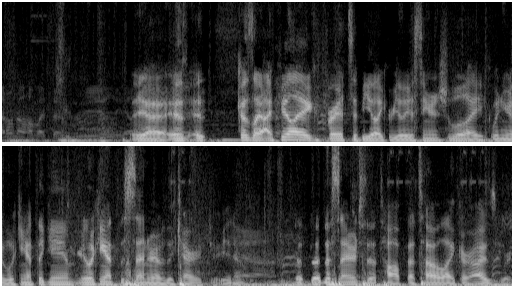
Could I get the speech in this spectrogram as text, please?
I don't know how much that really. Yeah, it, it, because like I feel like for it to be like really distinguishable, like when you're looking at the game, you're looking at the center of the character. You know, Yeah. The, the the center to the top. That's how like our eyes work.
